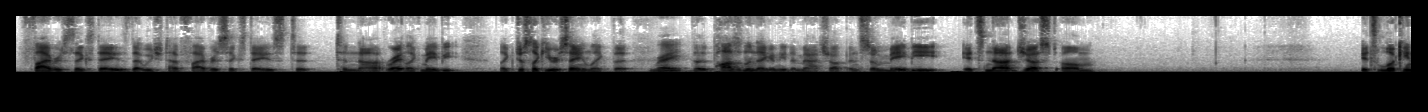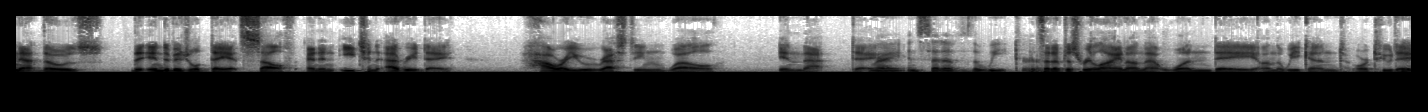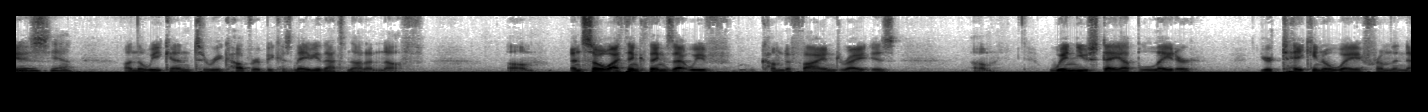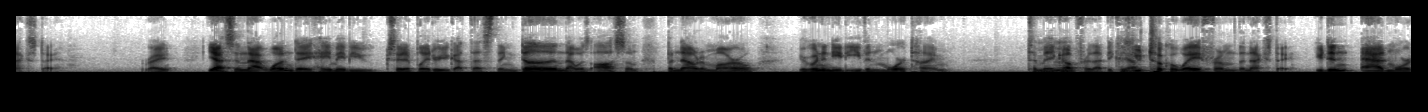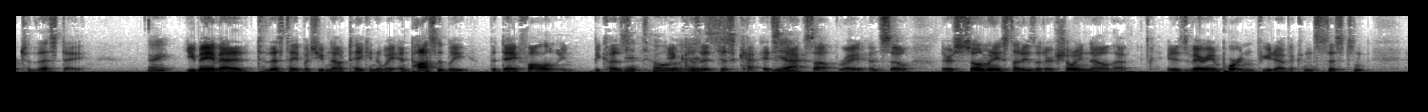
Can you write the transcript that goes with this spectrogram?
five or six days that we should have five or six days to to not right like maybe like just like you were saying like the right. the positive and the negative need to match up and so maybe it's not just um it's looking at those the individual day itself and in each and every day how are you resting well in that day Right, instead of the week or instead of just relying on that one day on the weekend or two two days, yeah. on the weekend to recover because maybe that's not enough. Um, and so I think things that we've come to find, right, is um, when you stay up later, you're taking away from the next day, right? Yes, in that one day, hey, maybe you stayed up later, you got this thing done, that was awesome. But now tomorrow, you're going to need even more time to make up for that because Yep. you took away from the next day. You didn't add more to this day Right. you may have added to this day, but you've now taken away, and possibly the day following because It totally- because it just ca- it yeah. stacks up, right? And so there's so many studies that are showing now that it is very important for you to have a consistent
